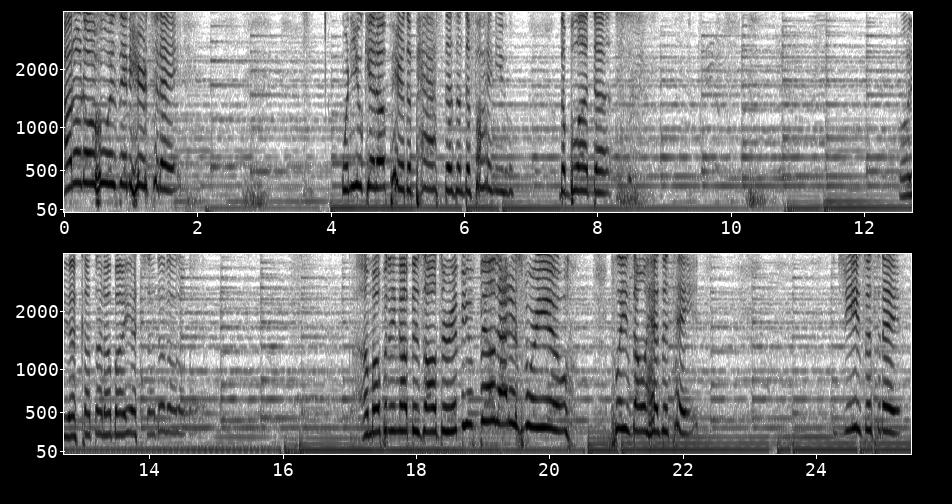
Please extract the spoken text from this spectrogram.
I don't know who is in here today. When you get up here, the past doesn't define you the blood does. I'm opening up this altar. If you feel that is for you, please don't hesitate. In Jesus' name.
